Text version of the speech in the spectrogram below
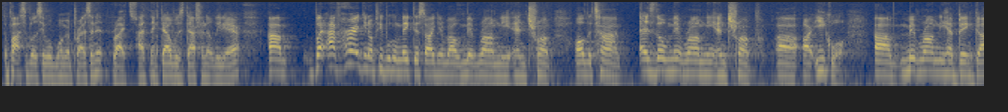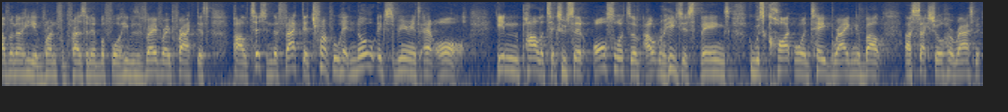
the possibility of a woman president. Right. I think that was definitely there. Um, but I've heard, you know, people who make this argument about Mitt Romney and Trump all the time, as though Mitt Romney and Trump uh, are equal. Um, Mitt Romney had been governor. He had run for president before. He was a very, very practiced politician. The fact that Trump, who had no experience at all in politics, who said all sorts of outrageous things, who was caught on tape bragging about uh, sexual harassment,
